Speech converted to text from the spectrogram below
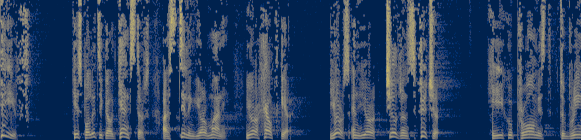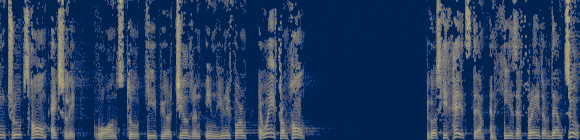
thief. His political gangsters are stealing your money, your health care, yours and your children's future. He who promised to bring troops home actually wants to keep your children in uniform away from home because he hates them and he is afraid of them too.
